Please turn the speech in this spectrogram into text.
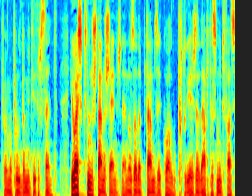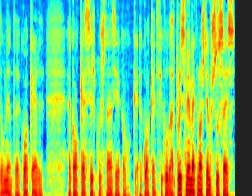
foi uma pergunta muito interessante. Eu acho que nos está nos genes, né? nós adaptamos a qual, o português adapta-se muito facilmente a qualquer, a qualquer circunstância, a qualquer, a qualquer dificuldade. Por isso mesmo é que nós temos sucesso.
